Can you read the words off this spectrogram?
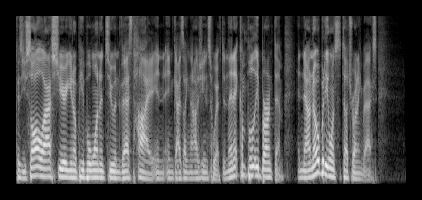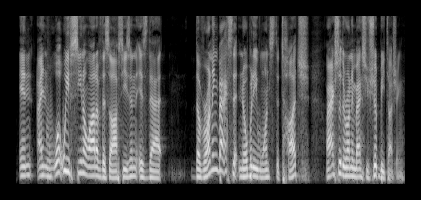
because you saw last year, you know, people wanted to invest high in, in guys like Najee and Swift, and then it completely burnt them. And now nobody wants to touch running backs. And and what we've seen a lot of this offseason is that the running backs that nobody wants to touch are actually the running backs you should be touching.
